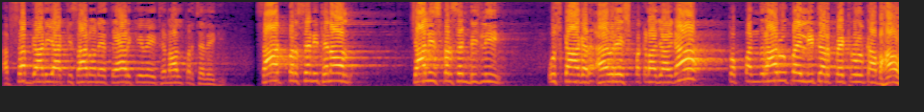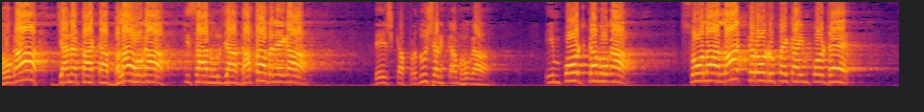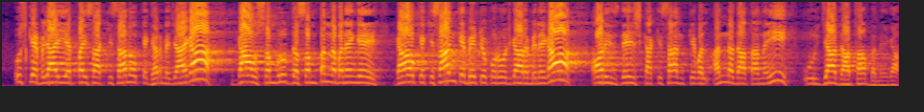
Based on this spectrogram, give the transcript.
अब सब गाड़ियाँ किसानों ने तैयार किए हुए इथेनॉल पर चलेगी। 60 परसेंट इथेनॉल 40 परसेंट बिजली, उसका अगर एवरेज पकड़ा जाएगा तो पंद्रह रुपए लीटर पेट्रोल का भाव होगा, जनता का भला होगा, किसान ऊर्जा दाता बनेगा, देश का प्रदूषण कम होगा, इंपोर्ट कम होगा। 16 लाख करोड़ रुपए का इंपोर्ट है उसके बजाय यह पैसा किसानों के घर में जाएगा, गाँव समृद्ध संपन्न बनेंगे, गाँव के किसान के बेटों को रोज़गार मिलेगा, और इस देश का किसान केवल अन्नदाता नहीं ऊर्जा दाता बनेगा।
